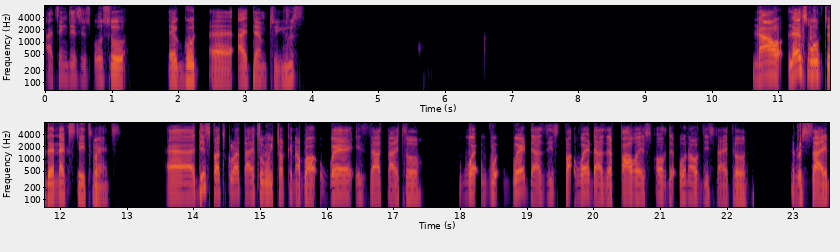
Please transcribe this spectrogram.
I think this is also a good uh, item to use. Now, let's move to the next statement. Uh, this particular title we're talking about, where is that title? where, where does this where does the powers of the owner of this title reside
